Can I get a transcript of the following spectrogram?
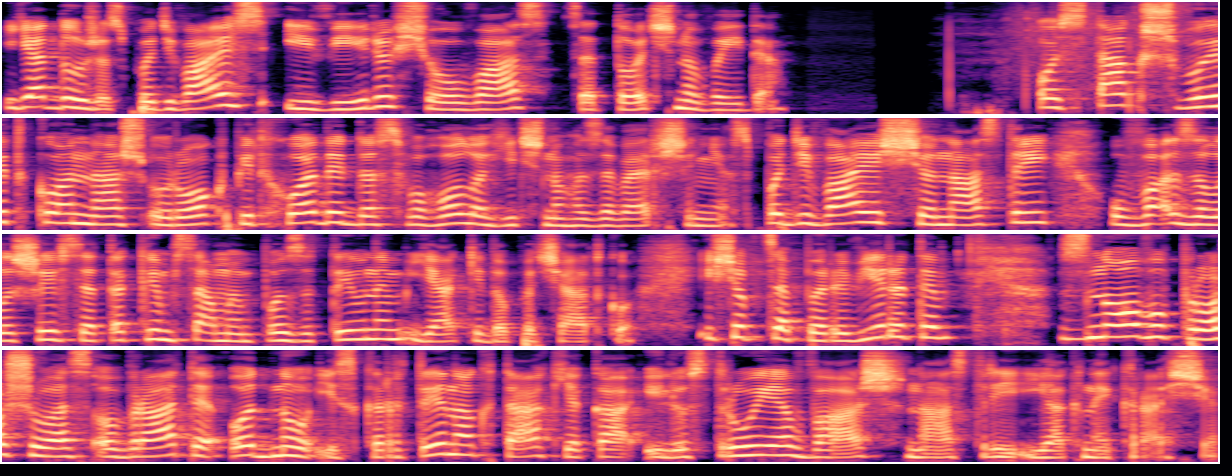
Я дуже сподіваюся і вірю, що у вас це точно вийде. Ось так швидко наш урок підходить до свого логічного завершення. Сподіваюсь, що настрій у вас залишився таким самим позитивним, як і до початку. І щоб це перевірити, знову прошу вас обрати одну із картинок, так, яка ілюструє ваш настрій якнайкраще.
